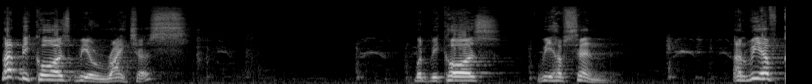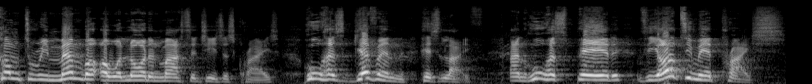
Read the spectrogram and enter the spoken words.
not because we are righteous, but because we have sinned. And we have come to remember our Lord and Master Jesus Christ, who has given his life and who has paid the ultimate price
